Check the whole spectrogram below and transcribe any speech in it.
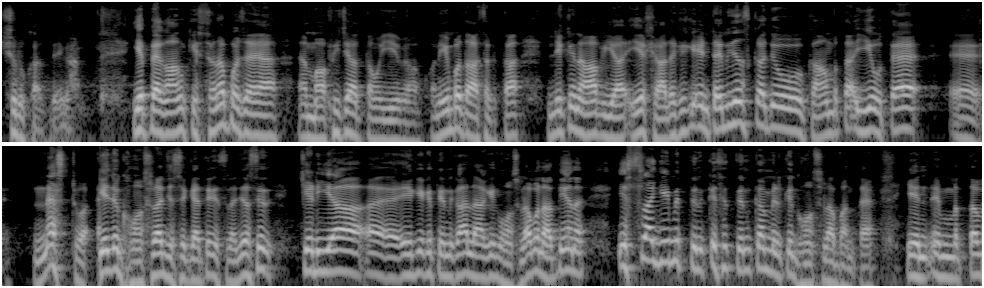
शुरू कर देगा। ये पैगाम किस तरह पहुँचाया मैं माफ़ी चाहता हूँ, ये मैं आपको नहीं बता सकता, लेकिन आप या, ये ख्याल रखें कि इंटेलिजेंस का जो काम होता है, ये होता है नेस्ट ये जो घोंसला जिसे कहते हैं, इस तरह जैसे चिड़िया एक एक तिनका ला के घोंसला बनाती है ना, इस तरह ये भी तिनके से तिनका मिलके घोंसला बनता है। ये मतलब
